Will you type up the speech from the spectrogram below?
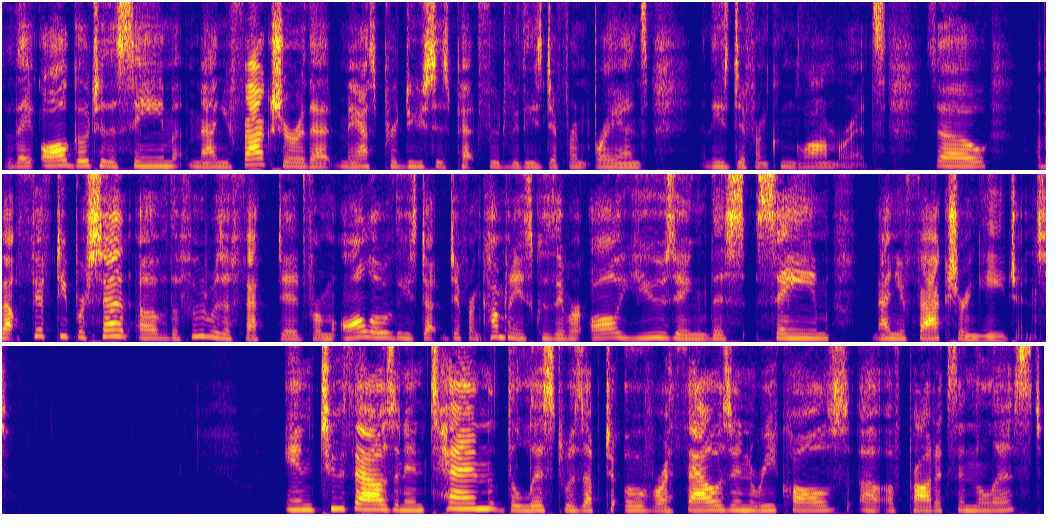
So they all go to the same manufacturer that mass produces pet food for these different brands and these different conglomerates. So about 50% of the food was affected from all of these d- different companies because they were all using this same manufacturing agent. In 2010, the list was up to over a thousand recalls uh, of products in the list.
